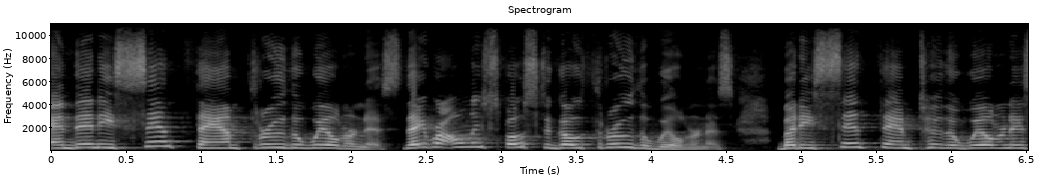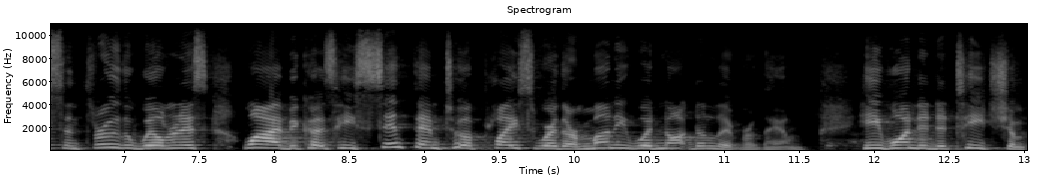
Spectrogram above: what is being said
And then he sent them through the wilderness. They were only supposed to go through the wilderness, but he sent them to the wilderness and through the wilderness. Why? Because he sent them to a place where their money would not deliver them. He wanted to teach them,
